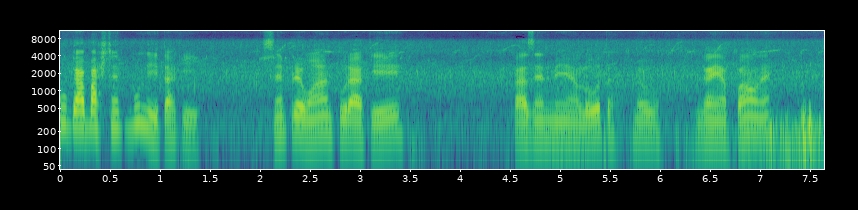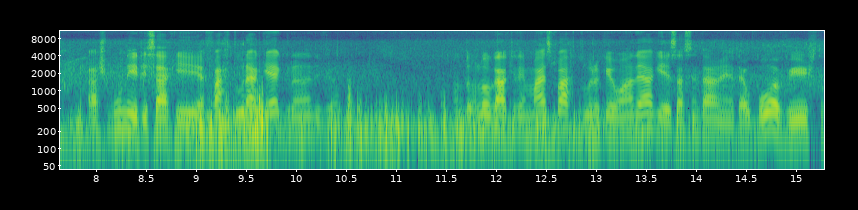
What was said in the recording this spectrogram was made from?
lugar bastante bonito aqui. Sempre eu ando por aqui, fazendo minha luta, meu ganha-pão, né? Acho bonito isso aqui. A fartura aqui é grande, viu? Um dos lugares que tem mais fartura que eu ando é aqui, esse assentamento, é o Boa Vista.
